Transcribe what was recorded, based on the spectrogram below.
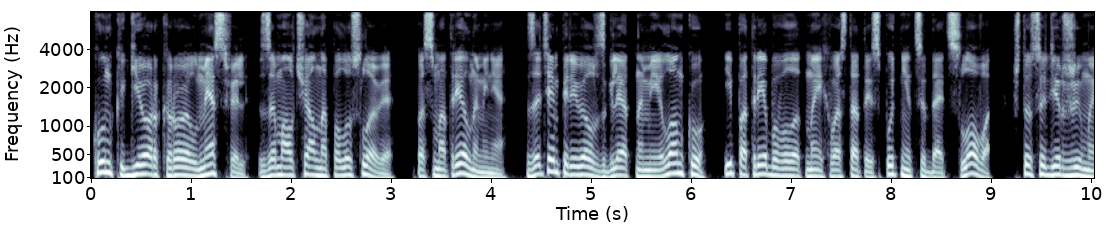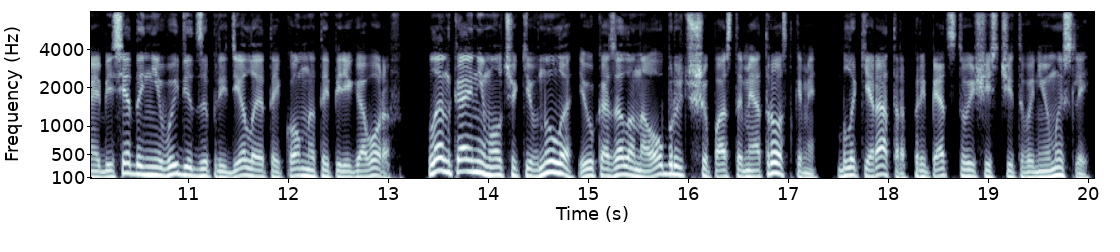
Кунг Георг Ройл Месфель замолчал на полуслове, посмотрел на меня, затем перевел взгляд на Мейлонку и потребовал от моей хвостатой спутницы дать слово, что содержимое беседы не выйдет за пределы этой комнаты переговоров. Лэн Кайни молча кивнула и указала на обруч с шипастыми отростками, блокиратор, препятствующий считыванию мыслей.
